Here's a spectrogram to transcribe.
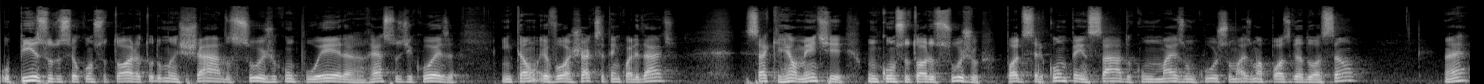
o, o, piso do seu consultório todo manchado, sujo, com poeira, restos de coisa, então eu vou achar que você tem qualidade? Será que realmente um consultório sujo pode ser compensado com mais um curso, mais uma pós-graduação? Né?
